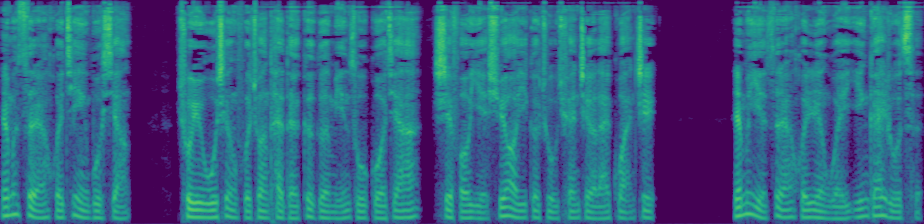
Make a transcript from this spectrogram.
人们自然会进一步想：处于无政府状态的各个民族国家是否也需要一个主权者来管制？人们也自然会认为应该如此。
